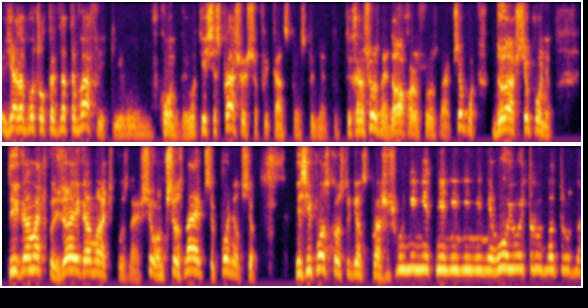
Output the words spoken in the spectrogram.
я работал когда-то в Африке, в Конго. Вот если спрашиваешь африканского студента, ты хорошо знаешь? Да, хорошо знаю. Все понял? Да, все понял. Ты и грамматику, да, и грамматику знаешь. Все, он все знает, все понял, все. Если японского студента спрашиваешь, ой, нет, нет, нет, нет, нет, нет, ой, ой, трудно, трудно,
